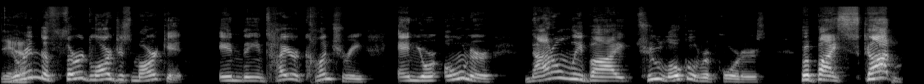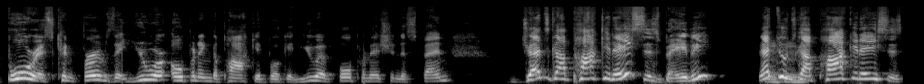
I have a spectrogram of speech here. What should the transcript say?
You're in the third largest market in the entire country, and your owner, not only by two local reporters, but by Scott Boras, confirms that you are opening the pocketbook and you have full permission to spend. Jed's got pocket aces, baby. That dude's Mhm. got pocket aces.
